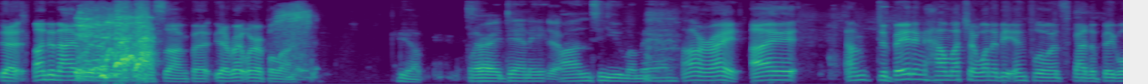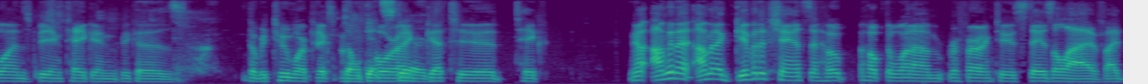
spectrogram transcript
that undeniably the most famous song, but yeah, right where it belongs. yep. All right, Danny, Yeah. on to you, my man. All right, I I'm debating how much I want to be influenced by the big ones being taken because there'll be two more picks before Don't get I get to take. You know, I'm gonna I'm gonna give it a chance and hope hope the one I'm referring to stays alive. I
